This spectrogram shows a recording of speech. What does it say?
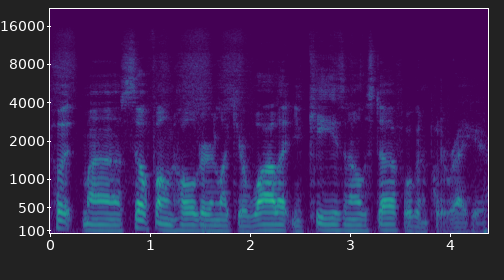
put my cell phone holder and like your wallet and your keys and all the stuff. We're going to put it right here.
